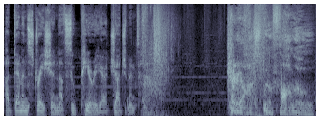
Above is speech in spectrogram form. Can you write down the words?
A demonstration of superior judgment. Chaos will follow.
